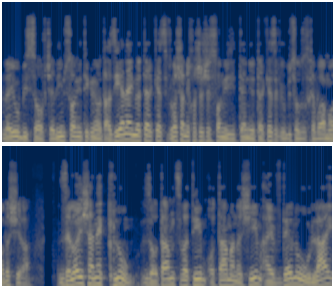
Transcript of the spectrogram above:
ליוביסופט של אם סוני תקנה אותה אז יהיה להם יותר כסף לא שאני חושב שסוני תיתן יותר כסף יוביסופט זאת חברה מאוד עשירה זה לא ישנה כלום. זה אותם צוותים אותם אנשים. ההבדל הוא אולי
